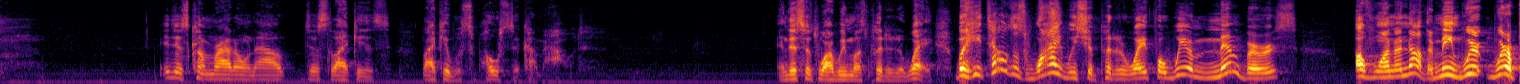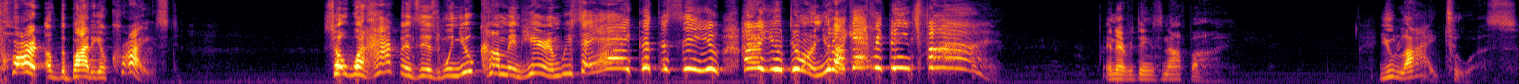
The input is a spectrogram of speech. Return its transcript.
it just come right on out just like, it's, like it was supposed to come out. And this is why we must put it away. But he tells us why we should put it away, for we're members of one another. I mean, we're, we're part of the body of Christ. So what happens is when you come in here and we say, hey, good to see you. How are you doing? You're like, everything's fine. And everything's not fine. You lied to us.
